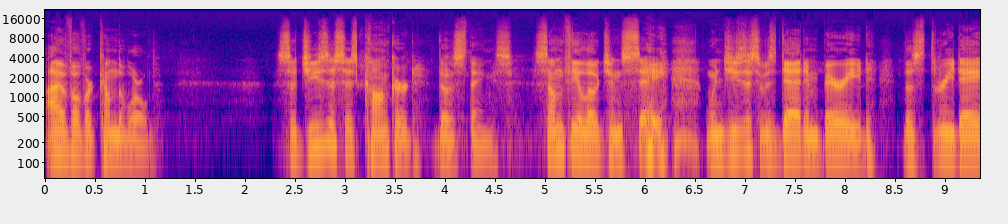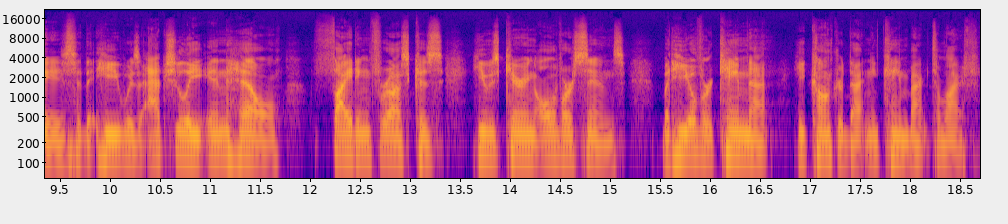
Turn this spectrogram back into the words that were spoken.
I have overcome the world. So Jesus has conquered those things. Some theologians say when Jesus was dead and buried, those three days, that he was actually in hell fighting for us because he was carrying all of our sins. But he overcame that, he conquered that, and he came back to life.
